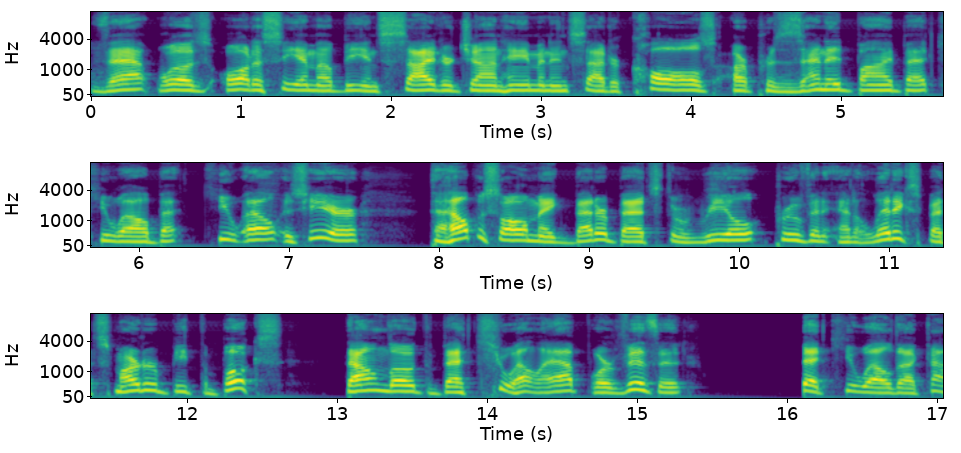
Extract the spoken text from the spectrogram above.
That was Audacy MLB Insider Jon Heyman. Insider calls are presented by BetQL. BetQL is here to help us all make better bets through real proven analytics. Bet smarter, beat the books. Download the BetQL app or visit betql.com.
